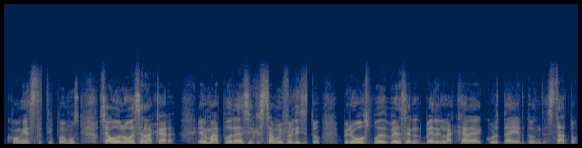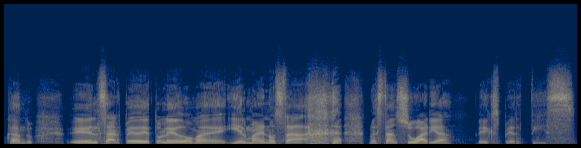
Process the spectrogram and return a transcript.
con este tipo de música. O sea, vos lo ves en la cara. El mal podrá decir que está muy feliz y todo, pero vos puedes ver ver en la cara de Kurt Dyer donde está tocando el zarpe de Toledo y el mae no está, no está en su área de expertise.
